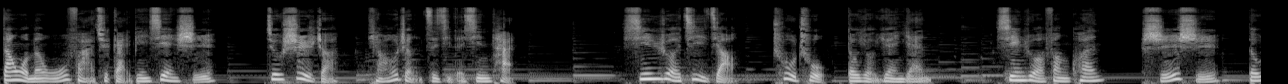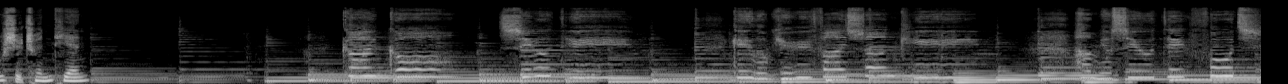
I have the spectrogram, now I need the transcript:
当我们无法去改变现实，就试着调整自己的心态。心若计较，处处都有怨言。心若放宽，时时都是春天。小店，记录愉快相见，含有笑的肤浅。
